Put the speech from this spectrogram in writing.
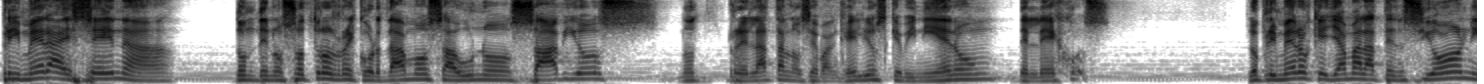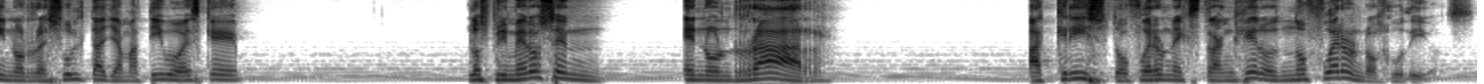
primera escena donde nosotros recordamos a unos sabios, nos relatan los evangelios que vinieron de lejos. Lo primero que llama la atención y nos resulta llamativo es que los primeros en, en honrar a Cristo fueron extranjeros, no fueron los judíos.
